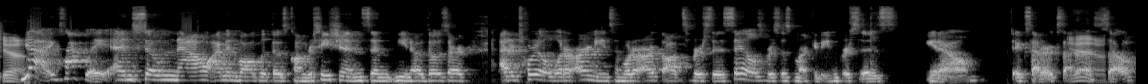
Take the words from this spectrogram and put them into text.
Yeah. Yeah, exactly. And so now I'm involved with those conversations, and you know, those are editorial. What are our needs and what are our thoughts versus sales versus marketing versus you know, et cetera, et cetera. Yeah. So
